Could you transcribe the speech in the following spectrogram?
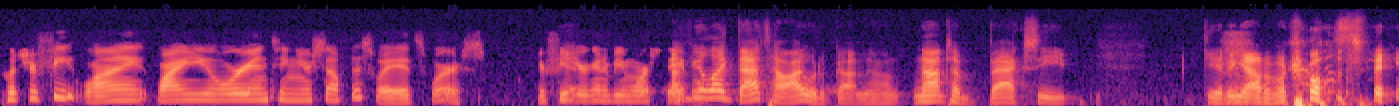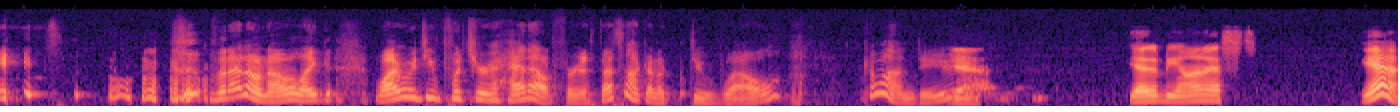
Put your feet. Why why are you orienting yourself this way? It's worse. Your feet Yeah. are gonna be more stable. I feel like that's how I would have gotten out, not to backseat getting out of a crawl space. but I don't know, like, why would you put your head out first? That's not gonna do well. Come on, dude. Yeah. Yeah, to be honest, yeah,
